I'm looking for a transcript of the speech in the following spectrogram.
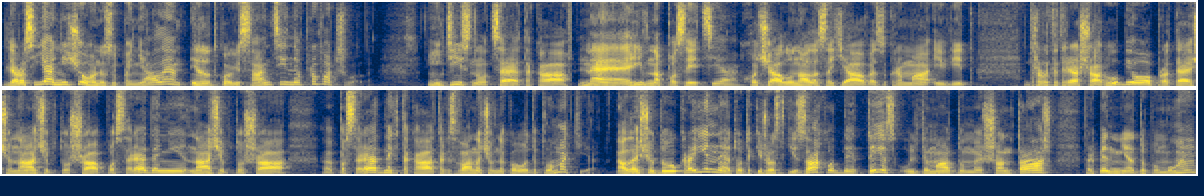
Для росіян нічого не зупиняли і додаткові санкції не впроваджували. І дійсно, це така нерівна позиція, хоча лунали заяви, зокрема, і від державного секретаря США Рубіо про те, що, начебто, США посередині, начебто США посередник, така так звана човникова дипломатія. Але щодо України, то такі жорсткі заходи, тиск, ультиматуми, шантаж, припинення допомоги.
